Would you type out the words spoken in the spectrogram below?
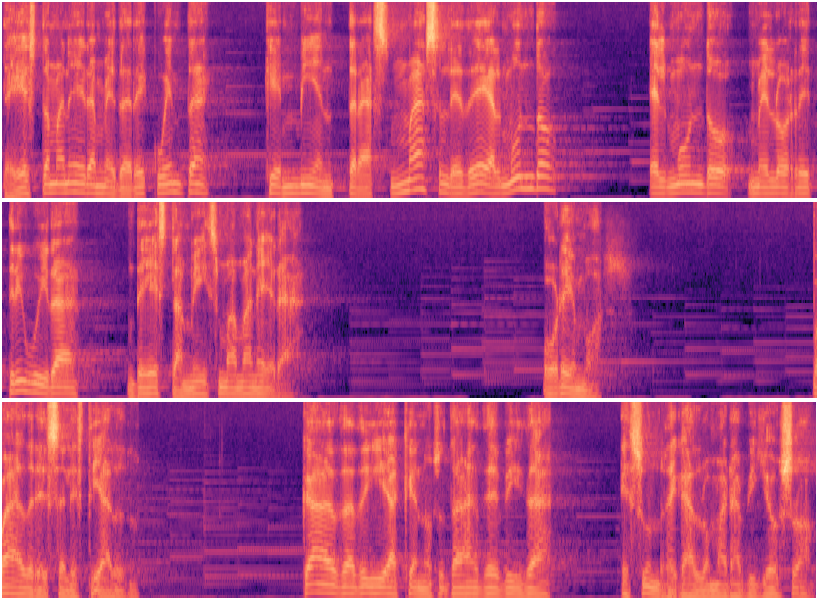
De esta manera me daré cuenta que mientras más le dé al mundo, el mundo me lo retribuirá de esta misma manera. Oremos. Padre Celestial, cada día que nos da de vida es un regalo maravilloso.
